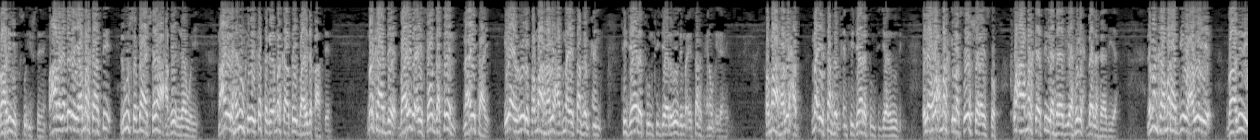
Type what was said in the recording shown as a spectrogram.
baadi bay ku soo iibsadeen waxaa laga dhigayaa markaasi lagu shabaha sharaha xaqiiqigaa weeye maxaa yeele hanuunkii bay ka tageen markaasay baadidi qaateen markaa dee baadida ay soo gateen maxay tahay ilahay wuxuu yihi famaa rabixad ma aysan ribxin tijaaratun tijaaradoodii ma aysan ribxin o ilaahay famaa rabixad ma aysan ribxin tijaaratun tijaaradoodii ilaan wax markii la soo sharaysto waxaa markaasi la raadiyaa ribix baa la raadiyaa. Nimankaa mar haddii waxa weeye baadidii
